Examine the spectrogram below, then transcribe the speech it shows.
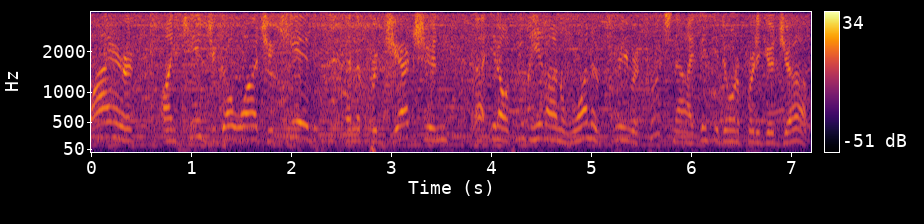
flyer on kids. You go watch a kid, and the projection. Uh, you know, if you hit on one of three recruits now, I think you're doing a pretty good job.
